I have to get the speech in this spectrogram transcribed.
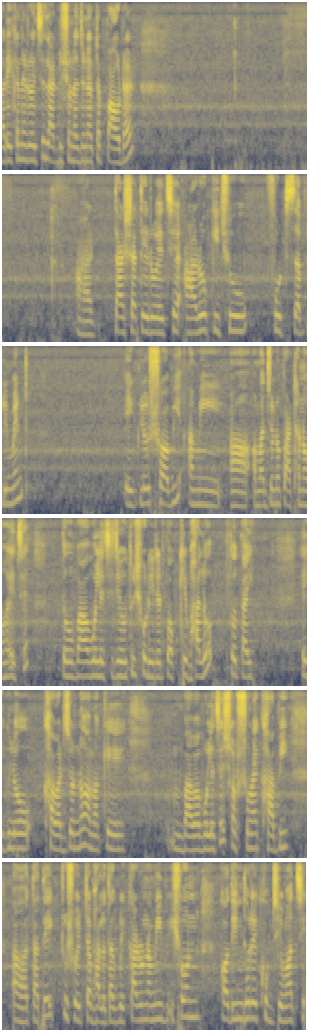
আর এখানে রয়েছে লাড্ডু সোনার জন্য একটা পাউডার আর তার সাথে রয়েছে আরও কিছু ফুড সাপ্লিমেন্ট এগুলো সবই আমি আমার জন্য পাঠানো হয়েছে। তো বাবা বলেছে যেহেতু শরীরের পক্ষে ভালো, তো তাই এগুলো খাওয়ার জন্য আমাকে বাবা বলেছে, সব সময় খাবি তাতে একটু শরীরটা ভালো থাকবে। কারণ আমি ভীষণ কদিন ধরে খুব ঝেমাচ্ছি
